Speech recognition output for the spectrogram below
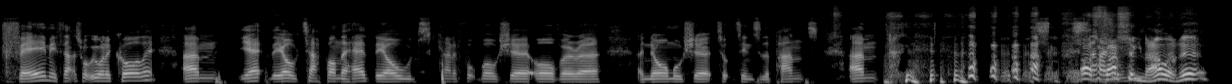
fame, if that's what we want to call it. Um, yeah, the old tap on the head, the old kind of football shirt over a, a normal shirt tucked into the pants. Um, That's fashion now, isn't it?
